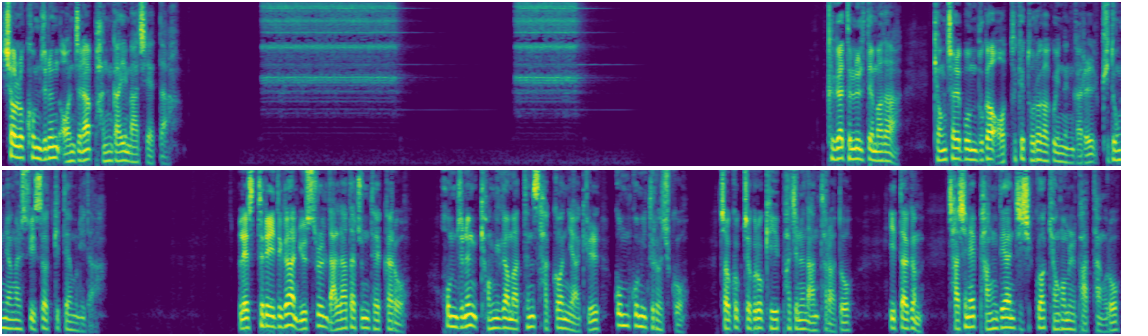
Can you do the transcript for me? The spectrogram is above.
셜록 홈즈는 언제나 반가이 맞이했다. 그가 들릴 때마다 경찰 본부가 어떻게 돌아가고 있는가를 귀동냥할 수 있었기 때문이다. 레스트레이드가 뉴스를 날라다 준 대가로 홈즈는 경위가 맡은 사건 이야기를 꼼꼼히 들어주고 적극적으로 개입하지는 않더라도 이따금 자신의 방대한 지식과 경험을 바탕으로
